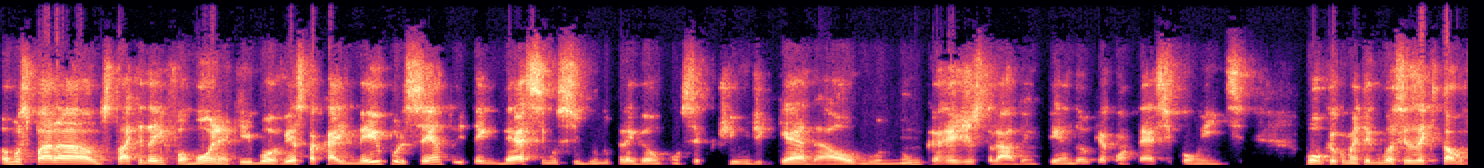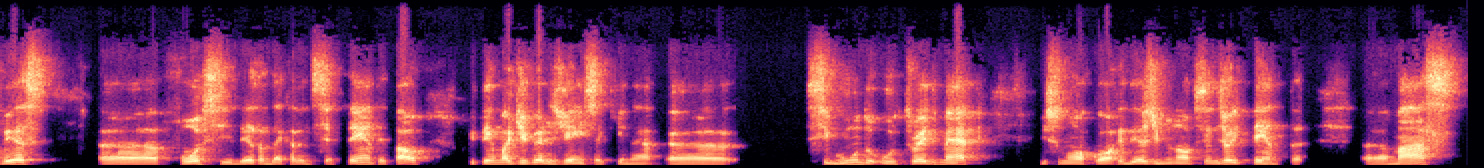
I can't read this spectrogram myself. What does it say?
Vamos para o destaque da Infomônia, que Ibovespa cai 0,5% e tem 12 pregão consecutivo de queda, algo nunca registrado. Entenda o que acontece com o índice. Bom, o que eu comentei com vocês é que talvez uh, fosse desde a década de 70 e tal, e tem uma divergência aqui, né? Uh, segundo o Trade Map, isso não ocorre desde 1980, uh, mas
